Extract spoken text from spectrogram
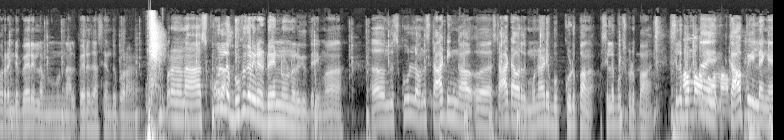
ஒரு ரெண்டு பேர் இல்ல மூணு நாலு பேர் தான் சேர்ந்து போறாங்க. அப்புறம் என்னன்னா ஸ்கூல்ல புக் கிடைக்கிற டேன்னு ஒண்ணு இருக்கு தெரியுமா? அதாவது வந்து ஸ்கூல்ல வந்து ஸ்டார்டிங் ஸ்டார்ட் ஆகிறதுக்கு முன்னாடி புக் கொடுப்பாங்க. சில புக்ஸ் கொடுப்பாங்க. சில புக்ஸ். காப்பி இல்லைங்க.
